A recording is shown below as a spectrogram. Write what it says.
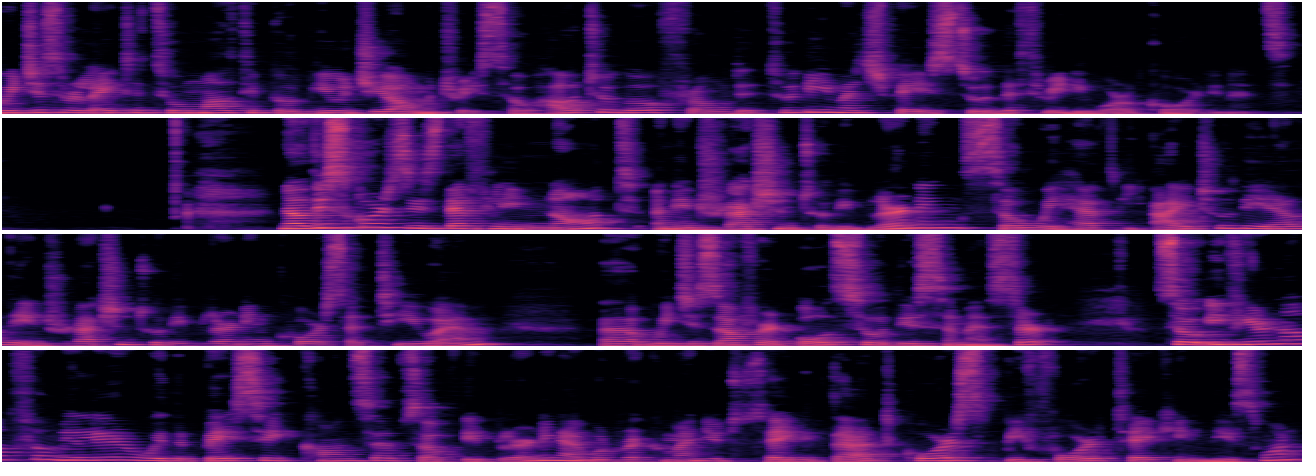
which is related to multiple view geometry. So how to go from the 2D image space to the 3D world coordinates. Now this course is definitely not an introduction to deep learning. So we have the I2DL, the introduction to deep learning course at TUM, uh, which is offered also this semester. So if you're not familiar with the basic concepts of deep learning, I would recommend you to take that course before taking this one.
